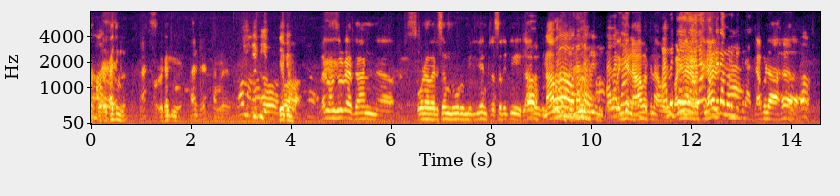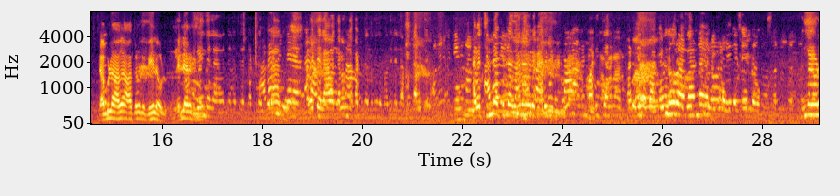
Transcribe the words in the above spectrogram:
அவரோட அவர் வந்து சொல்றாரு. தான் போன வருஷம் நூறு மில்லியன் ட்ரெஸருக்கு லாபம் லாபம் ஓ, கொடுத்து நூறு அதான். மில்லியன் கொடுத்தாங்க. கொஞ்ச லாபத்துல நடத்தினால் டபுளாக டபுளாக ஆக்களுக்கு வேலை கொடுக்கும் எல்லாருக்கும் அவர் சின்ன பிள்ளை தானே அவருக்கு அறிவு எங்களோட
